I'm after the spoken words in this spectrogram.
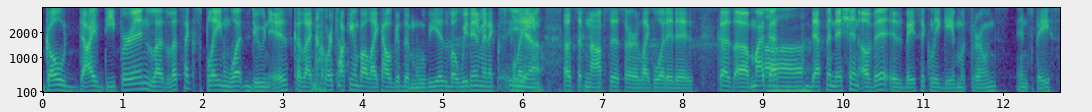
go dive deeper in, let, let's explain what Dune is, because I know we're talking about like how good the movie is, but we didn't even explain Yeah. a synopsis or like what it is. Because uh, my best Uh. definition of it is basically Game of Thrones in space.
